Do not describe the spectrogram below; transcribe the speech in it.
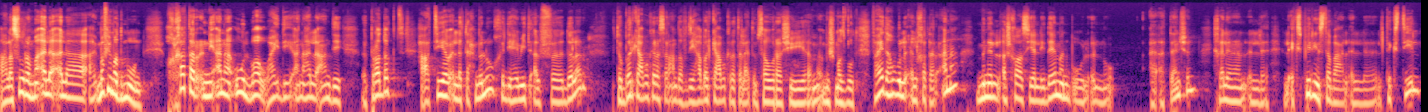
على صورة ما لها لها ما في مضمون. خطر إني أنا أقول wow هيدي أنا هلأ عندي product حاعطيها الا تحمله خدي هي 100000 دولار طب على بكره صار عندها فضيحة على بكره طلعت مصورة شيء مش مزبوط فهيدا هو الخطر. أنا من الأشخاص يلي دائما بقول إنه attention خلينا ال experience تبع ال- ال- textile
